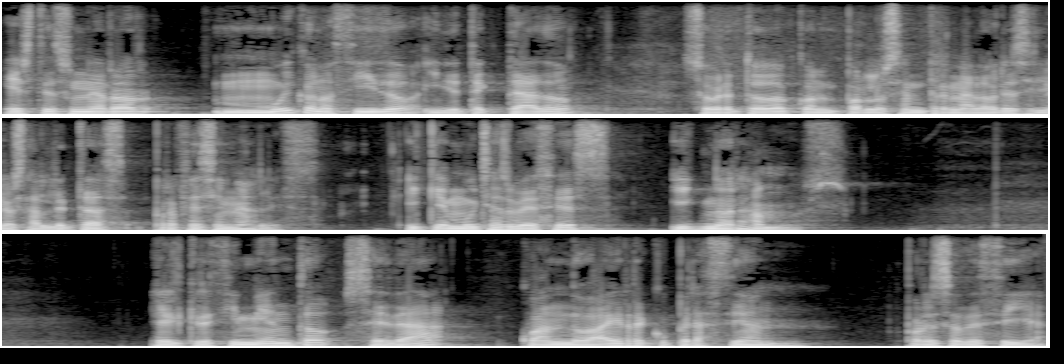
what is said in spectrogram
Este es un error muy conocido y detectado sobre todo por los entrenadores y los atletas profesionales, y que muchas veces ignoramos. El crecimiento se da cuando hay recuperación. Por eso decía,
